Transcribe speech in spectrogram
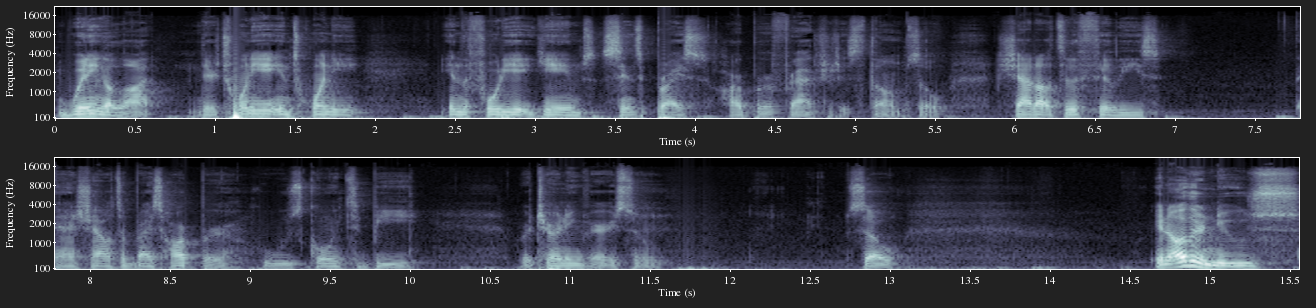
winning a lot. They're 28 and 20 in the 48 games since Bryce Harper fractured his thumb. So shout out to the Phillies and shout out to Bryce Harper, who's going to be returning very soon. So, in other news,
